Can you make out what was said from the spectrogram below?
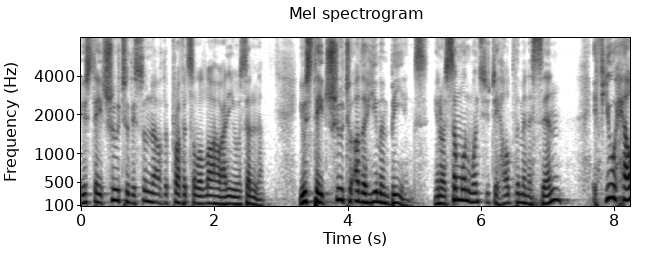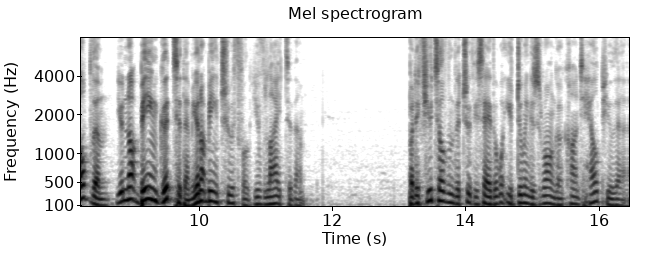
You stay true to the sunnah of the Prophet sallallahu alaihi wasallam. You stay true to other human beings. You know, someone wants you to help them in a sin. If you help them, you're not being good to them. You're not being truthful. You've lied to them. But if you tell them the truth, you say that what you're doing is wrong, I can't help you there.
